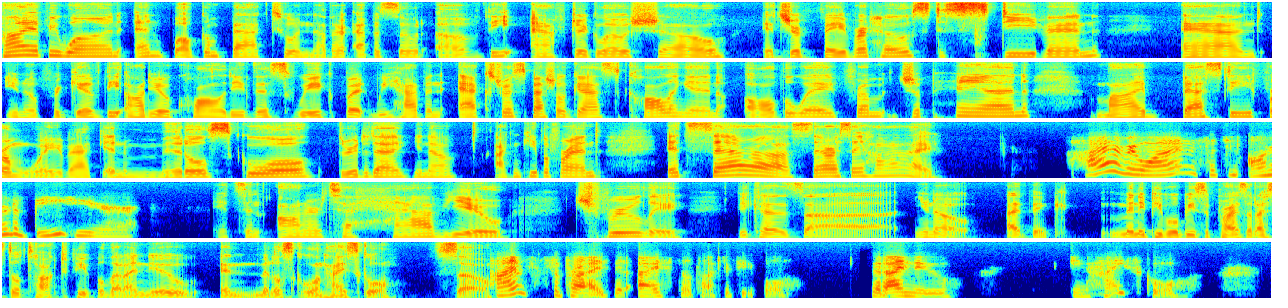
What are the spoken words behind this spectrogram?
Hi, everyone, and welcome back to another episode of The Afterglow Show. It's your favorite host, Stephen. And, you know, forgive the audio quality this week, but we have an extra special guest calling in all the way from Japan. My bestie from way back in middle school through today. You know, I can keep a friend. It's Sarah. Sarah, say hi. Hi, everyone. It's such an honor to be here. It's an honor to have you, truly, because, uh, you know, I think many people will be surprised that I still talk to people that I knew in middle school and high school. So I'm surprised that I still talk to people that I knew in high school.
